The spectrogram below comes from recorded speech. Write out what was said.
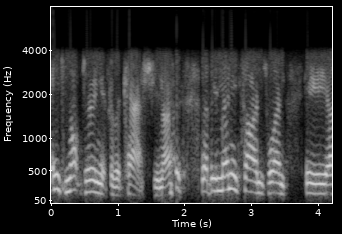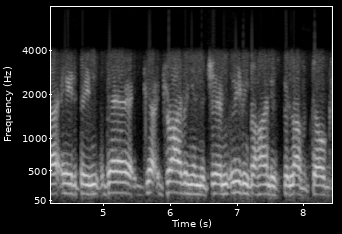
He's not doing it for the cash. You know, there've been many times when he uh, he'd been there g- driving in the gym, leaving behind his beloved dogs,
